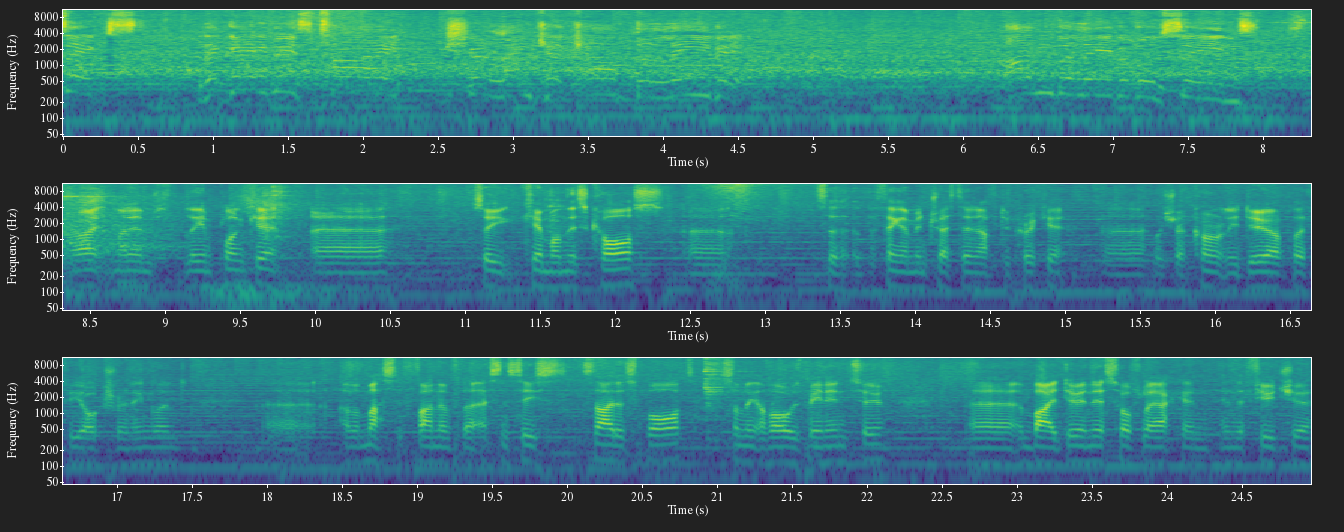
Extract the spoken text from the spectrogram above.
sixth. The game is tied. Sri Lanka can't believe it. Unbelievable scenes. Right, my name's Liam Plunkett. Uh, so you came on this course. Uh, it's the, the thing I'm interested in after cricket, uh, which I currently do. I play for Yorkshire in England. Uh, I'm a massive fan of the S&C side of sport, something I've always been into. Uh, and by doing this, hopefully I can, in the future,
